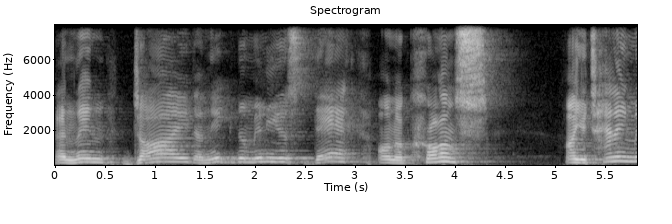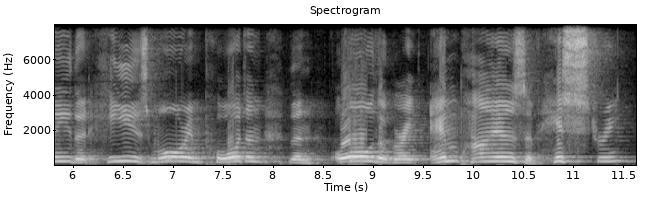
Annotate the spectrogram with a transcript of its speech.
and then died an ignominious death on a cross? Are you telling me that he is more important than all the great empires of history?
